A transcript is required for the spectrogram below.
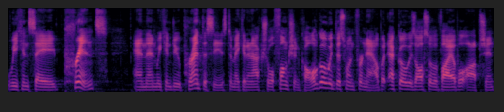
We can say print, and then we can do parentheses to make it an actual function call. I'll go with this one for now, but echo is also a viable option.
